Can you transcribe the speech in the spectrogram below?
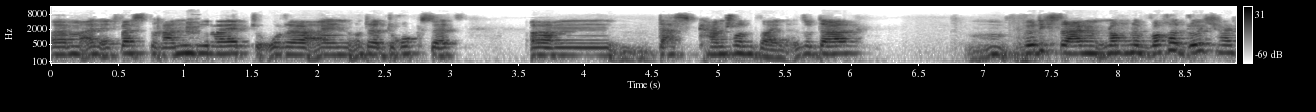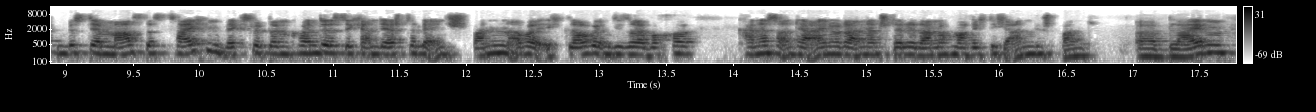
ähm, an etwas dranbleibt oder einen unter Druck setzt. Ähm, das kann schon sein. Also da würde ich sagen, noch eine Woche durchhalten, bis der Mars das Zeichen wechselt, dann könnte es sich an der Stelle entspannen. Aber ich glaube, in dieser Woche kann es an der einen oder anderen Stelle dann nochmal richtig angespannt äh, bleiben.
